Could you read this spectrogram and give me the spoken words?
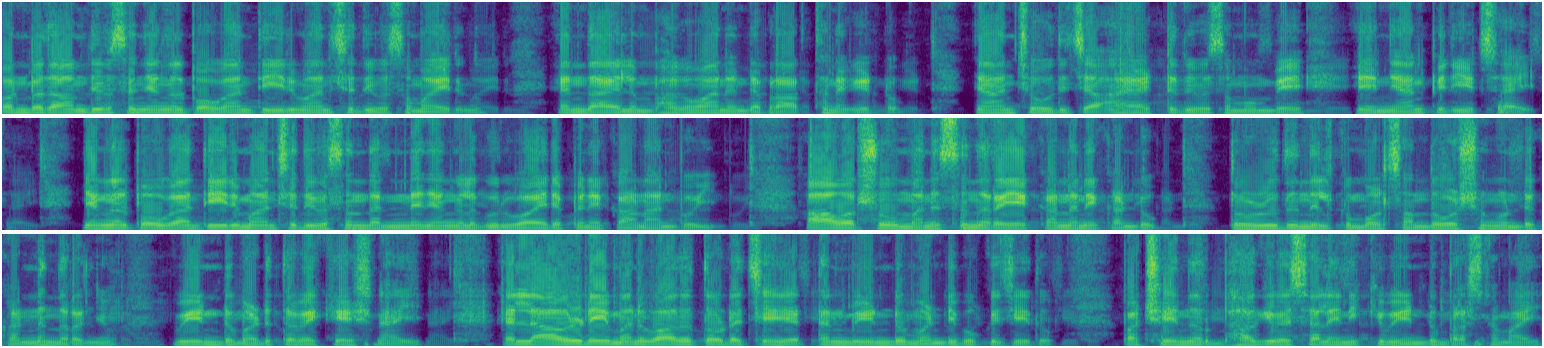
ഒൻപതാം ദിവസം ഞങ്ങൾ പോകാൻ തീരുമാനിച്ച ദിവസമായിരുന്നു. എന്തായാലും ഭഗവാൻ എന്റെ പ്രാർത്ഥന കേട്ടു. ഞാൻ ചോദിച്ച ആ എട്ട് ദിവസം മുമ്പേ ഞാൻ പിരീഡ്സായി. ഞങ്ങൾ പോകാൻ തീരുമാനിച്ച ദിവസം തന്നെ ഞങ്ങൾ ഗുരുവായൂരപ്പനെ കാണാൻ പോയി. ആ വർഷവും മനസ്സ് നിറയെ കണ്ണനെ കണ്ടു. തൊഴുതു നിൽക്കുമ്പോൾ സന്തോഷം കൊണ്ട് കണ്ണു നിറഞ്ഞു. വീണ്ടും അടുത്ത വെക്കേഷനായി. എല്ലാവരുടെയും അനുവാദത്തോടെ ചേട്ടൻ വീണ്ടും വണ്ടി ബുക്ക് ചെയ്തു. പക്ഷേ നിർഭാഗ്യവശാൽ എനിക്ക് വീണ്ടും പ്രശ്നമായി.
